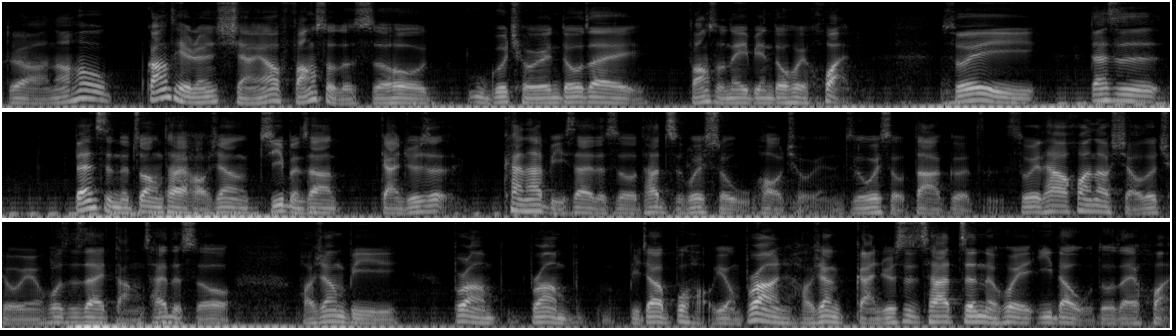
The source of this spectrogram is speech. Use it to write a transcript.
对啊，然后钢铁人想要防守的时候，五个球员都在防守那边都会换，所以但是 Benson 的状态好像基本上感觉是看他比赛的时候，他只会守五号球员，只会守大个子，所以他换到小的球员或是在挡拆的时候，好像比。Brown Brown 比较不好用，Brown 好像感觉是他真的会一到五都在换，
